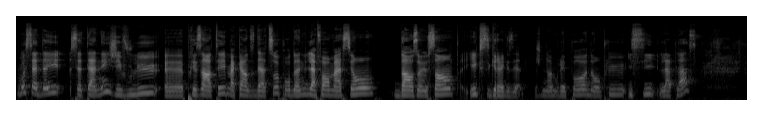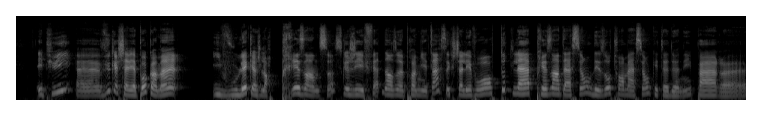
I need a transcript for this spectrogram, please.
moi, cette année, j'ai voulu euh, présenter ma candidature pour donner de la formation dans un centre XYZ. Je nommerai pas non plus ici la place. Et puis, euh, vu que je savais pas comment ils voulaient que je leur présente ça, ce que j'ai fait dans un premier temps, c'est que je suis allée voir toute la présentation des autres formations qui étaient données par euh,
